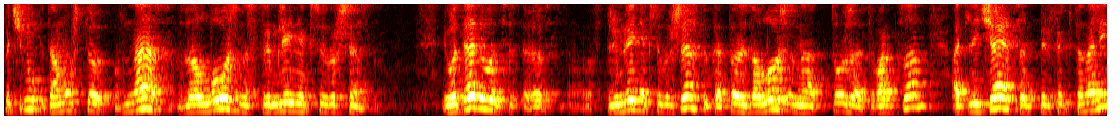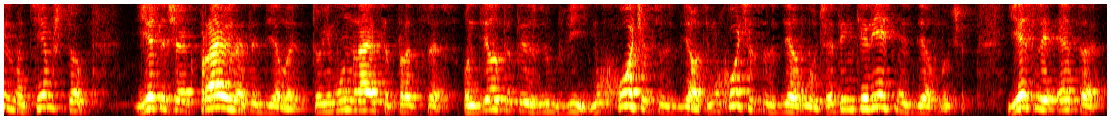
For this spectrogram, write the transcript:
Почему? Потому что в нас заложено стремление к совершенству. И вот это вот э, стремление к совершенству, которое заложено тоже от Творца, отличается от перфекционализма тем, что если человек правильно это делает, то ему нравится процесс. Он делает это из любви. Ему хочется сделать, ему хочется сделать лучше. Это интереснее сделать лучше. Если это,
